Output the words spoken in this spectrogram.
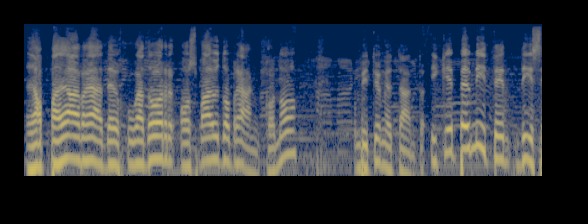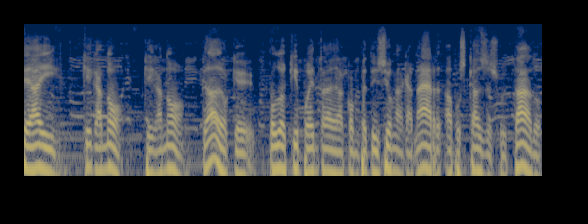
La palabra del jugador Osvaldo Branco, ¿no? Convirtió en el tanto. Y que permite, dice ahí, que ganó, que ganó. Claro que todo equipo entra en la competición a ganar, a buscar resultados.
